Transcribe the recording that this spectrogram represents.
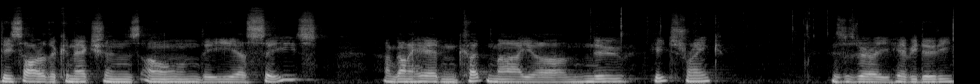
desolder the connections on the ESCs. I'm going ahead and cut my uh, new heat shrink. This is very heavy duty.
